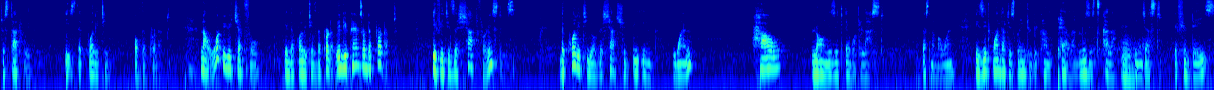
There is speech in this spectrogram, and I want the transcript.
to start with is the quality of the product. Now, what do you check for in the quality of the product? It depends on the product. If it is a shirt, for instance, the quality of the shirt should be in one, how long is it able to last? That's number one. is it one that is going to become pale and lose its color Mm. in just a few days?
